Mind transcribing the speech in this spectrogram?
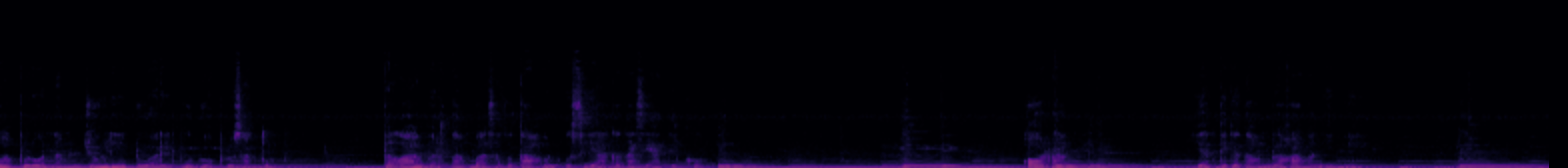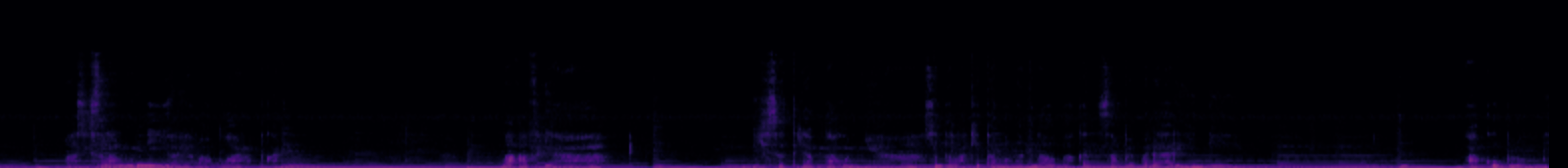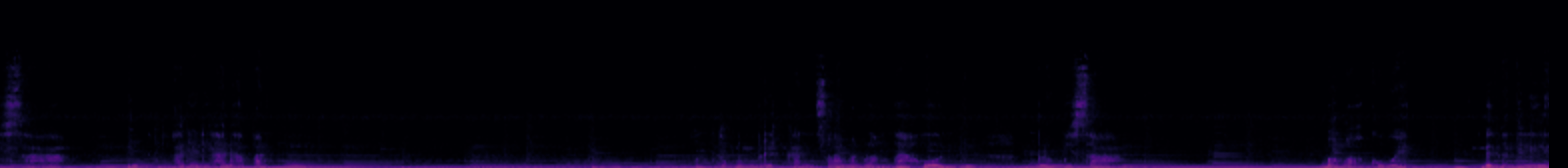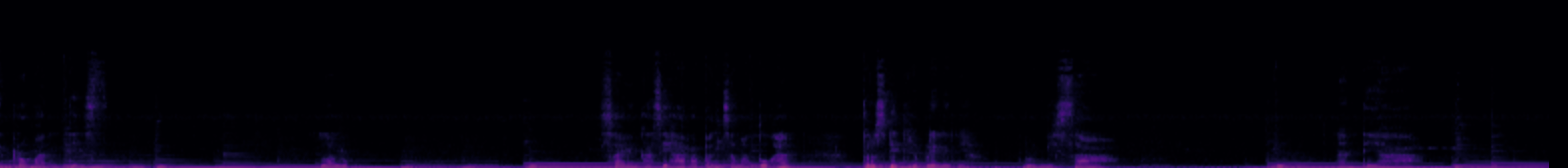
26 Juli 2021 telah bertambah satu tahun usia kekasih hatiku. Orang yang tiga tahun belakangan ini masih selalu dia yang aku harapkan. Maaf ya, di setiap tahunnya setelah kita mengenal bahkan sampai pada hari ini, aku belum bisa ada di hadapanmu untuk memberikan selamat ulang tahun, belum bisa bawa kue dengan lilin romantis, lalu saya yang kasih harapan sama Tuhan, terus ditiup lilinnya, belum bisa. Ya,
